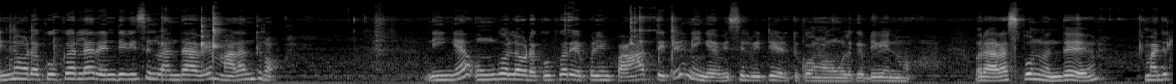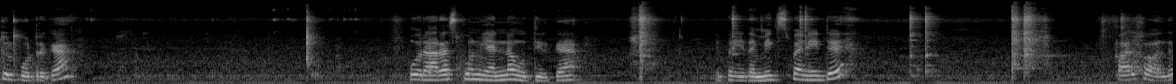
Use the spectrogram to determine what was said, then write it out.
என்னோட குக்கரில் ரெண்டு விசில் வந்தாவே மலர்ந்துடும் நீங்கள் உங்களோட குக்கர் எப்படின்னு பார்த்துட்டு நீங்கள் விசில் விட்டு எடுத்துக்கோங்க. உங்களுக்கு எப்படி வேணுமோ. ஒரு அரை ஸ்பூன் வந்து மஞ்சத்தூள் போட்டிருக்கேன். ஒரு அரை ஸ்பூன் எண்ணெய் ஊற்றிருக்கேன் இப்போ இதை மிக்ஸ் பண்ணிவிட்டு பருப்பை வந்து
